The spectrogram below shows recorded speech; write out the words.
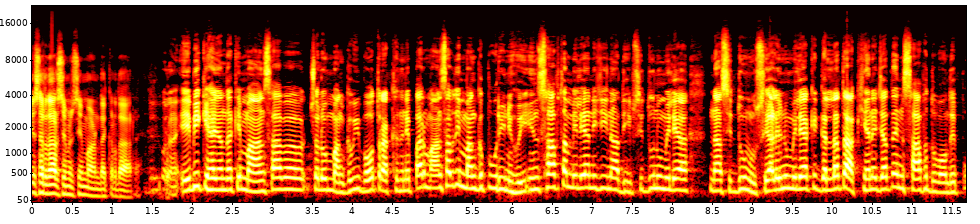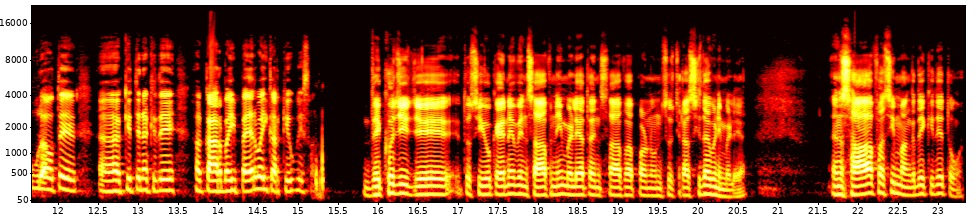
ਇਹ ਸਰਦਾਰ ਸਿਮਰਨ ਸਿੰਘ ਮਾਨ ਦਾ ਕਿਰਦਾਰ ਹੈ। ਬਿਲਕੁਲ ਇਹ ਵੀ ਕਿਹਾ ਜਾਂਦਾ ਕਿ ਮਾਨ ਸਾਹਿਬ ਚਲੋ ਮੰਗ ਵੀ ਬਹੁਤ ਰੱਖਦੇ ਨੇ ਪਰ ਮਾਨ ਸਾਹਿਬ ਦੀ ਮੰਗ ਪੂਰੀ ਨਹੀਂ ਹੋਈ। ਇਨਸਾਫ ਤਾਂ ਮਿਲਿਆ ਨਹੀਂ ਜੀ ਨਾ ਦੀਪ ਸਿੱਧੂ ਨੂੰ ਮਿਲਿਆ ਨਾ ਸਿੱਧੂ ਮੂਸੇ ਵਾਲੇ ਨੂੰ ਮਿਲਿਆ ਕਿ ਗੱਲਾਂ ਤਾਂ ਆਖੀਆਂ ਨੇ ਜਦ ਤਾਂ ਇਨਸਾਫ ਦਿਵਾਉਂਦੇ ਪੂਰਾ ਉਤੇ ਕਿਤੇ ਨਾ ਕਿਤੇ ਕਾਰਵਾਈ ਪੈਰਵਾਈ ਕਰਕੇ ਉਹ ਕਿਸ ਦੇਖੋ ਜੀ ਜੇ ਤੁਸੀਂ ਉਹ ਕਹਿੰਦੇ ਵੀ ਇਨਸਾਫ ਨਹੀਂ ਮਿਲਿਆ ਤਾਂ ਇਨਸਾਫ ਆਪਾਂ ਨੂੰ 1984 ਦਾ ਵੀ ਨਹੀਂ ਮਿਲਿਆ। ਇਨਸਾਫ ਅਸੀਂ ਮੰਗਦੇ ਕਿਹਦੇ ਤੋਂ ਆ?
